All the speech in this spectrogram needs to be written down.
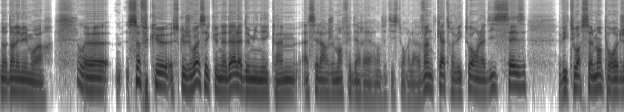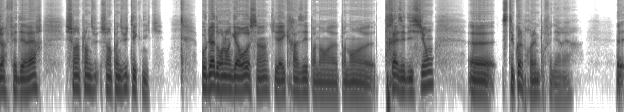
dans- dans les mémoires. Ouais. Euh, sauf que ce que je vois, c'est que Nadal a dominé quand même assez largement Federer dans cette histoire-là. 24 victoires, on l'a dit, 16 victoires seulement pour Roger Federer sur un, plan de vue- sur un point de vue technique. Au-delà de Roland Garros, hein, qu'il a écrasé pendant, euh, pendant euh, 13 éditions, euh, c'était quoi le problème pour Federer? Euh,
